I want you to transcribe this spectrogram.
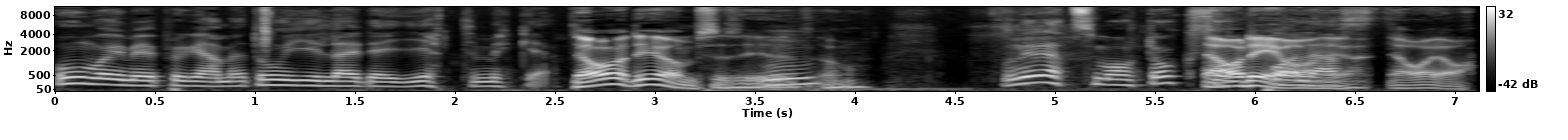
Och hon var ju med i programmet och hon gillar dig jättemycket. Ja, det är ömsesidigt. Mm. Ja. Hon är rätt smart också. Ja, det är hon ju. Ja, ja,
